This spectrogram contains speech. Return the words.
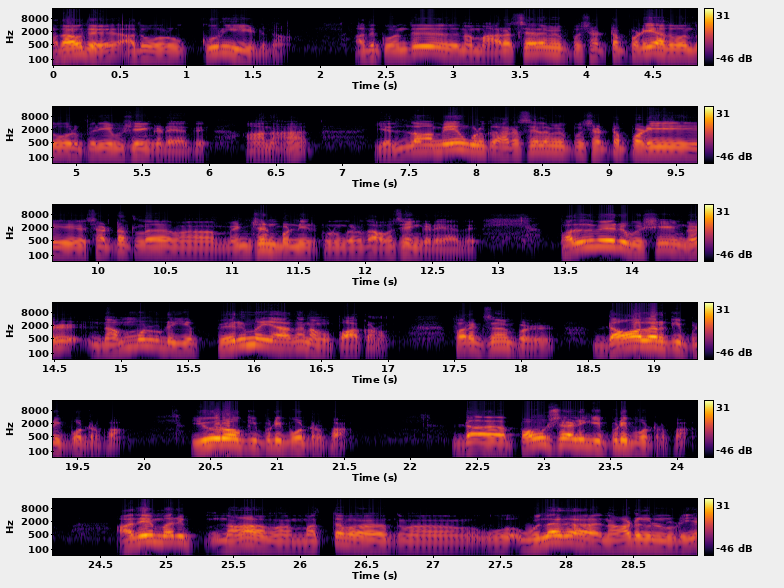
அதாவது அது ஒரு குறியீடு தான் அதுக்கு வந்து நம்ம அரசியலமைப்பு சட்டப்படி அது வந்து ஒரு பெரிய விஷயம் கிடையாது. ஆனால் எல்லாமே உங்களுக்கு அரசியலமைப்பு சட்டப்படி சட்டத்தில் மென்ஷன் பண்ணியிருக்கணுங்கிறது அவசியம் கிடையாது. பல்வேறு விஷயங்கள் நம்மளுடைய பெருமையாக நம்ம பார்க்கணும். ஃபார் எக்ஸாம்பிள் டாலருக்கு இப்படி போட்டிருப்பான். யூரோவுக்கு இப்படி போட்டிருப்பான். ட பவுண்ட் ஸ்டாலிங் இப்படி போட்டிருப்பான். அதே மாதிரி நான் மற்ற உலக நாடுகளினுடைய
